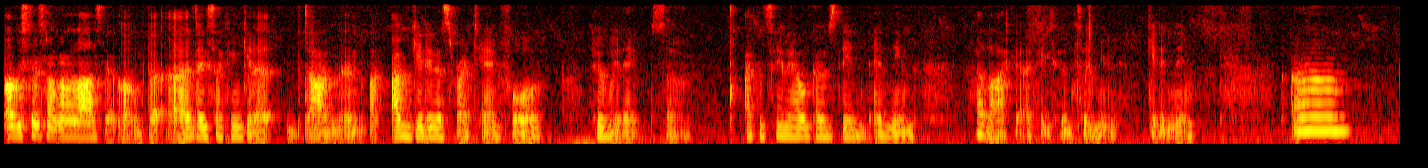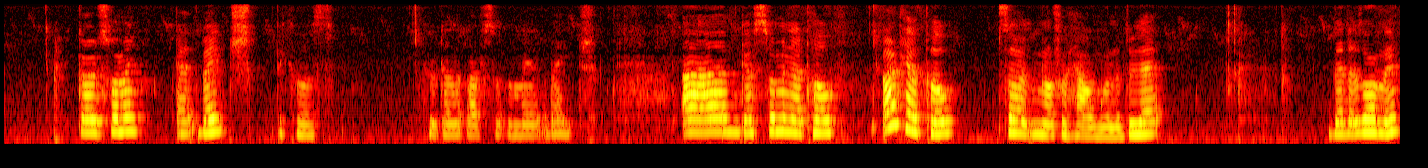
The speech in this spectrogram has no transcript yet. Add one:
obviously it's not going to last that long, but uh, at least I can get it done. And I'm getting a spray tan for her wedding, so I can see how it goes then. And then if I like it, I can continue getting them. Um, go swimming at the beach because who doesn't love swimming at the beach? Um, go swimming in a pool. I don't have a pool, so I'm not sure how I'm going to do that. That is on there.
